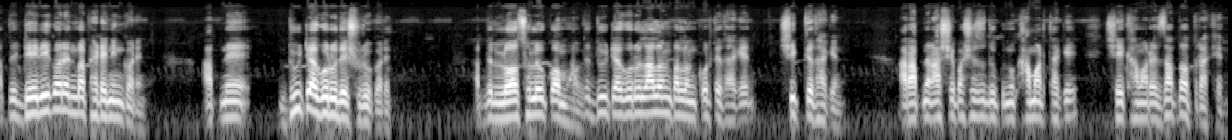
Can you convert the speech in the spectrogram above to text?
আপনি ডেয়ারি করেন বা ফ্যাটেনিং করেন। আপনি দুইটা গরু দিয়ে শুরু করেন। আপনার লস হলেও কম হবে। দুইটা গরু লালন পালন করতে থাকেন, শিখতে থাকেন। আর আপনার আশেপাশে যদি কোনো খামার থাকে, সেই খামারে যাতায়াত রাখেন।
